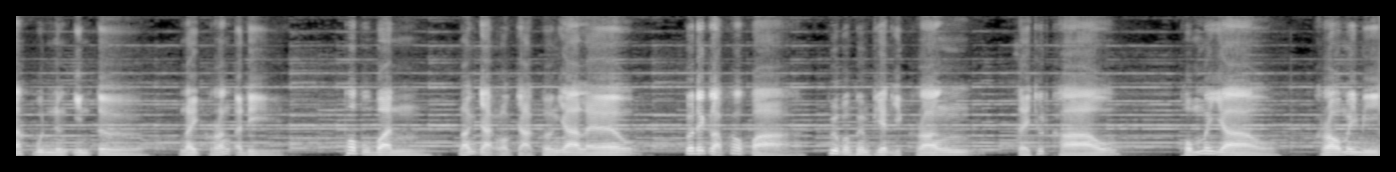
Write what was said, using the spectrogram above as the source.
นักบุญหนึ่งอินเตอร์ในครั้งอดีต พ่อปูบันหลังจากออกจากเพิงหญ้าแล้ว ก็ได้กลับเข้าป่าเพื่อบำเพ็ญเพียรอีกครั้ง ใส่ชุดขาว ผมไม่ยาว เคราไม่มี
